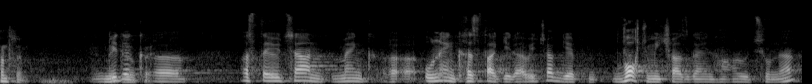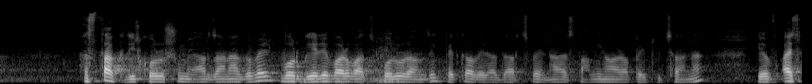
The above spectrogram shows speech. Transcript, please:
Խնդրեմ։ Գիտեք, ըստ էության մենք ունենք հստակ իրավիճակ, երբ ողջ միջազգային հանրությունը հստակ դիրքորոշում է արձանագրվել, որ գերեվարված բոլոր անձինք պետքա վերադարձվեն Հայաստանի Հանրապետությանը եւ այս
